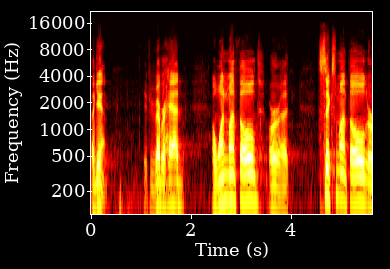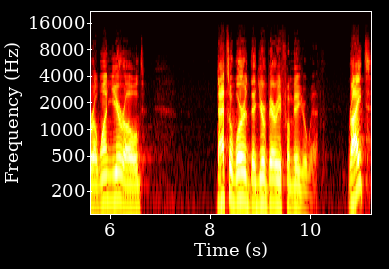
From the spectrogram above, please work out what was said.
Again, if you've ever had a one month old or a six month old or a one year old, that's a word that you're very familiar with, right?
